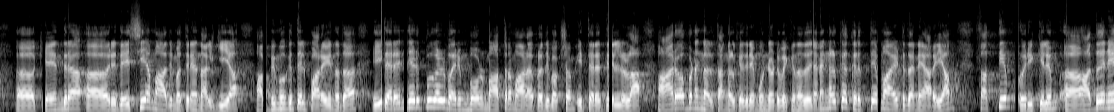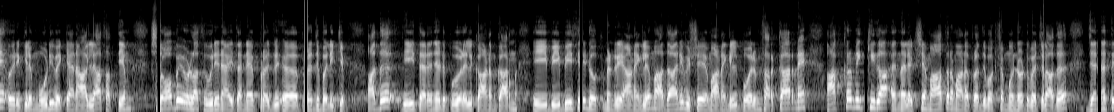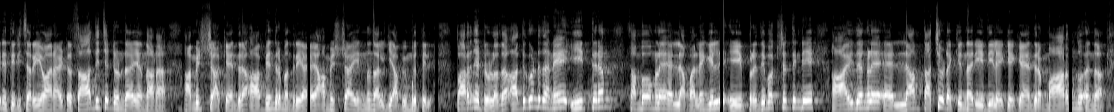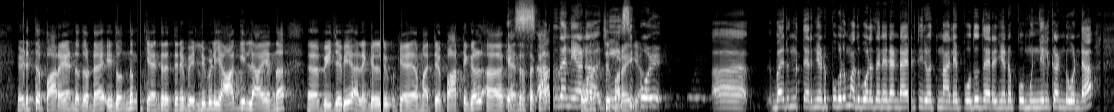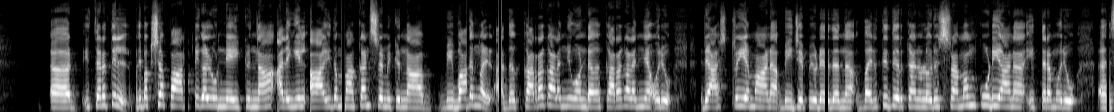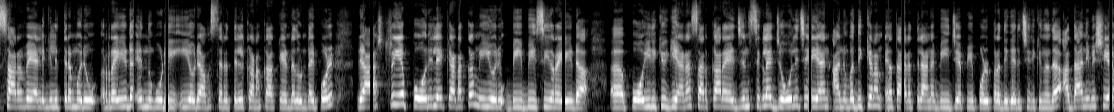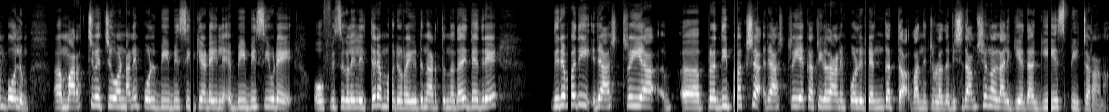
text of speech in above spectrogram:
കേന്ദ്ര ഒരു ദേശീയ മാധ്യമത്തിന് നൽകിയ അഭിമുഖത്തിൽ പറയുന്നത് ഈ തെരഞ്ഞെടുപ്പുകൾ വരുമ്പോൾ മാത്രമാണ് പ്രതിപക്ഷം ഇത്തരത്തിലുള്ള ആരോപണങ്ങൾ തങ്ങൾക്കെതിരെ മുന്നോട്ട് വെക്കുന്നത് ജനങ്ങൾക്ക് കൃത്യമായിട്ട് തന്നെ അറിയാം. സത്യം ഒരിക്കലും അതിനെ ഒരിക്കലും മൂടി വെക്കാനാവില്ല. സത്യം ശോഭയുള്ള സൂര്യനായി തന്നെ പ്രതിഫലിക്കും. അത് ഈ തെരഞ്ഞെടുപ്പുകളിൽ കാണും. കാരണം ഈ ബി ബി സി ഡോക്യുമെന്ററി ആണെങ്കിലും അദാനി വിഷയമാണെങ്കിൽ പോലും സർക്കാരിനെ ആക്രമിക്കുക എന്ന ലക്ഷ്യം മാത്രമാണ് പ്രതിപക്ഷം മുന്നോട്ട് വെച്ചത്. അത് ജനത്തിന് തിരിച്ചറിയുവാനായിട്ട് സാധിച്ചിട്ടുണ്ട് എന്നാണ് അമിത്ഷാ കേന്ദ്ര ആഭ്യന്തരമന്ത്രിയായ അമിത്ഷാ ഇന്ന് നൽകിയ അഭിമുഖത്തിൽ പറഞ്ഞിട്ടുള്ളത്. അതുകൊണ്ട് തന്നെ ഇത്തരം സംഭവങ്ങളെ എല്ലാം അല്ലെങ്കിൽ ഈ പ്രതിപക്ഷത്തിന്റെ ആയുധങ്ങളെ എല്ലാം തച്ചുടയ്ക്കുന്ന രീതിയിലേക്ക് കേന്ദ്രം മാറുന്നു എന്ന് എടുത്ത് പറയേണ്ടതുണ്ട്. ഇതൊന്നും കേന്ദ്രത്തിന് വെല്ലുവിളിയാകില്ല എന്ന് ബി ജെ പി അല്ലെങ്കിൽ മറ്റ് പാർട്ടികൾ കേന്ദ്ര സർക്കാർ അത് ഉറച്ചു പറയുക വരുന്ന തെരഞ്ഞെടുപ്പുകളും അതുപോലെ തന്നെ രണ്ടായിരത്തി ഇരുപത്തിനാല് പൊതു തെരഞ്ഞെടുപ്പ് മുന്നിൽ കണ്ടുകൊണ്ട് ഇത്തരത്തിൽ പ്രതിപക്ഷ പാർട്ടികൾ ഉന്നയിക്കുന്ന അല്ലെങ്കിൽ ആയുധമാക്കാൻ ശ്രമിക്കുന്ന വിവാദങ്ങൾ അത് കറ കളഞ്ഞുകൊണ്ട് കറ കളഞ്ഞ ഒരു രാഷ്ട്രീയമാണ് ബി ജെ പിയുടേതെന്ന് വരുത്തി തീർക്കാനുള്ള ഒരു ശ്രമം കൂടിയാണ് ഇത്തരമൊരു സർവേ അല്ലെങ്കിൽ ഇത്തരമൊരു റെയ്ഡ് എന്നുകൂടി ഈ ഒരു അവസരത്തിൽ കണക്കാക്കേണ്ടതുണ്ട്. ഇപ്പോൾ രാഷ്ട്രീയ പോരിലേക്കടക്കം ഈ ഒരു ബി ബി സി റെയ്ഡ് പോയിരിക്കുകയാണ്. സർക്കാർ ഏജൻസികളെ ജോലി ചെയ്യാൻ അനുവദിക്കണം എന്ന തരത്തിലാണ് ബി ജെ പി ഇപ്പോൾ പ്രതികരിച്ചിരിക്കുന്നത്. അദാനി വിഷയം പോലും മറച്ചു വെച്ചുകൊണ്ടാണ് ഇപ്പോൾ ബി ബി സിക്കിടയിൽ ബി ബി സിയുടെ ഓഫീസുകളിൽ ഇത്തരം ഒരു റെയ്ഡ് നടത്തുന്നത്. ഇതിനെതിരെ നിരവധി രാഷ്ട്രീയ പ്രതിപക്ഷ രാഷ്ട്രീയ കക്ഷികളാണ് ഇപ്പോൾ രംഗത്ത് വന്നിട്ടുള്ളത്. വിശദാംശങ്ങൾ നൽകിയത് ഗീസ് പീറ്ററാണ്.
